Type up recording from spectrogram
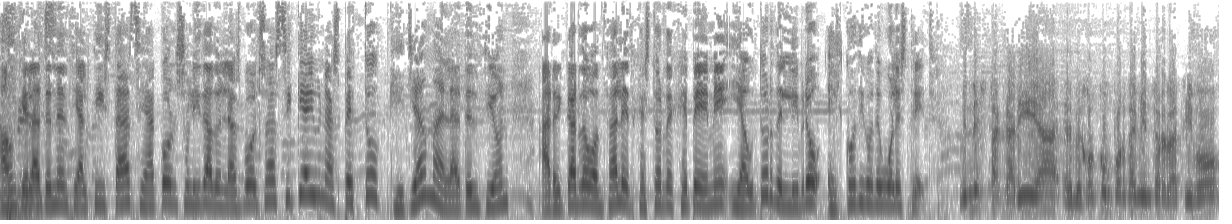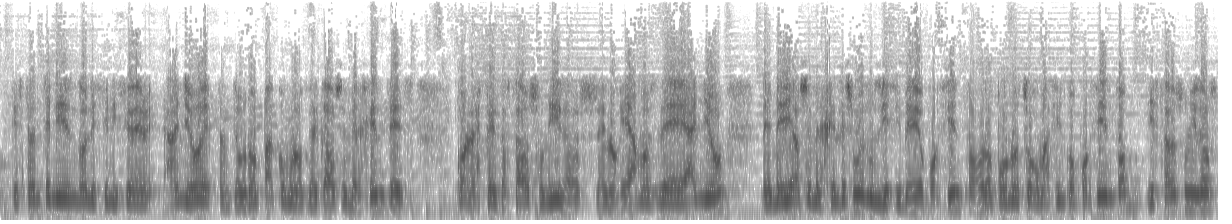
Aunque la tendencia alcista se ha consolidado en las bolsas, sí que hay un aspecto que llama la atención a Ricardo González, gestor de GPM y autor del libro El Código de Wall Street. También destacaría el mejor comportamiento relativo que están teniendo en este inicio de año eh, tanto Europa como los mercados emergentes con respecto a Estados Unidos. En lo que llamamos de año, de media los emergentes suben un 10,5%, Europa un 8,5% y Estados Unidos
